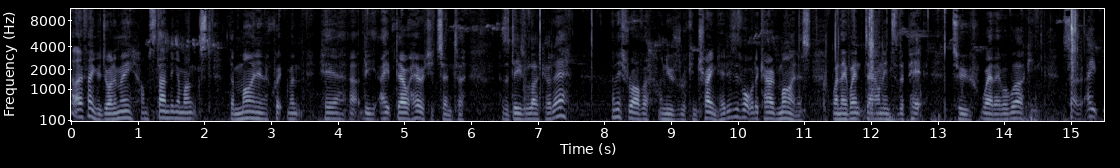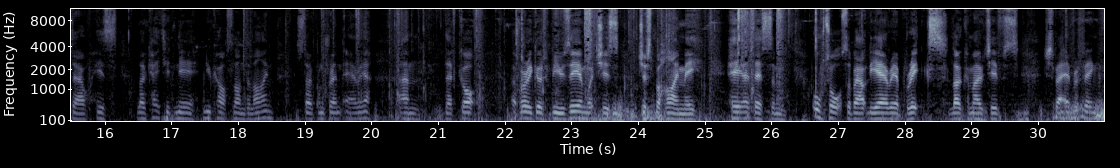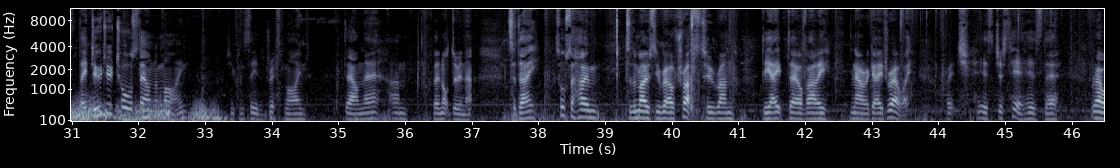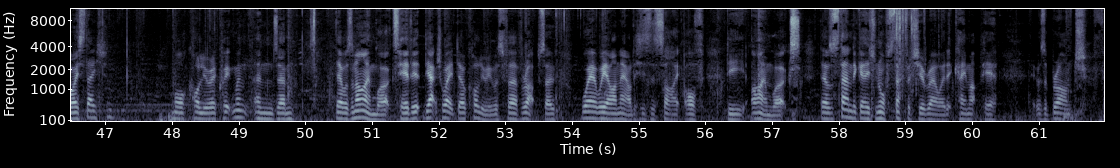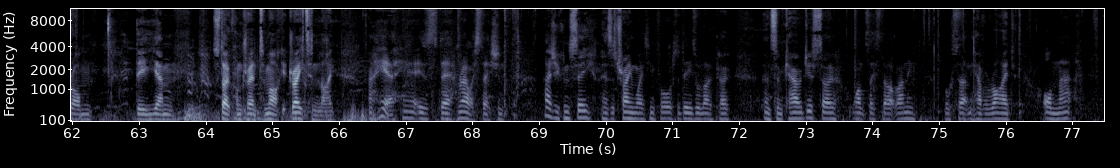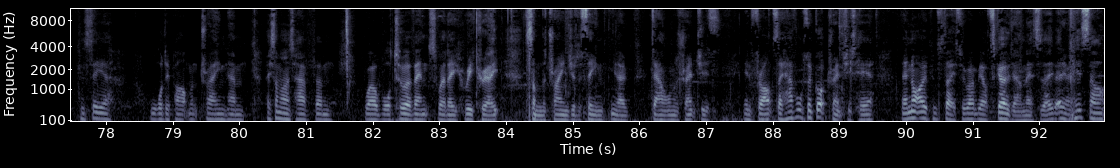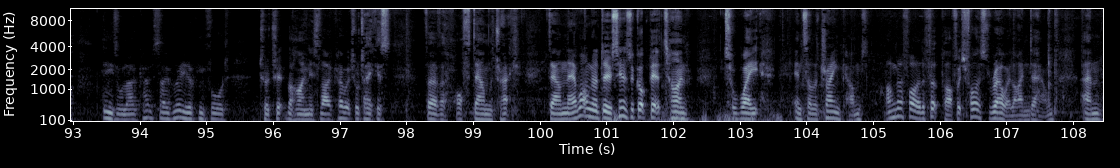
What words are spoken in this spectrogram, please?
Hello, thank you for joining me. I'm standing amongst the mining equipment here at the Apedale Heritage Centre. There's a diesel loco there and this rather unusual looking train here. This is what would have carried miners when they went down into the pit to where they were working. So Apedale is located near Newcastle under Lyme, Stoke-on-Trent area. Um, they've got a very good museum which is just behind me here. There's some all sorts about the area, bricks, locomotives, just about everything. They do do tours down the mine, as you can see the drift mine down there. Um, they're not doing that today. It's also home to the Moseley Rail Trust who run the Apedale Valley Narrow Gauge Railway, which is just here. Here's their railway station, more colliery equipment, and um, there was an ironworks here. The, the actual Apedale Colliery was further up, so where we are now, this is the site of the ironworks. There was a standard gauge North Staffordshire Railway that came up here. It was a branch from the um, Stoke-on-Trent to Market Drayton line. Now here, here is their railway station. As you can see, there's a train waiting for us, a diesel loco and some carriages, so once they start running, we'll certainly have a ride on that. You can see a War Department train. Um, they sometimes have um, World War II events where they recreate some of the trains you'd have seen, you know, down on the trenches in France. They have also got trenches here. They're not open today, so we won't be able to go down there today. But anyway, here's our diesel loco. So really looking forward to a trip behind this loco, which will take us further off down the track down there. What I'm going to do, as soon as we've got a bit of time to wait until the train comes, I'm going to follow the footpath, which follows the railway line down. Um,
